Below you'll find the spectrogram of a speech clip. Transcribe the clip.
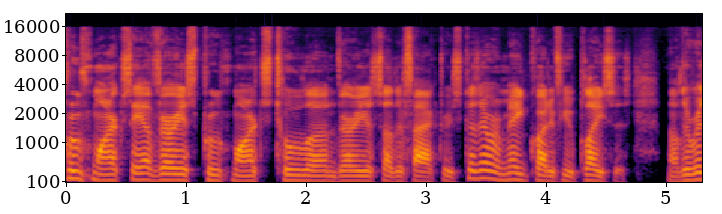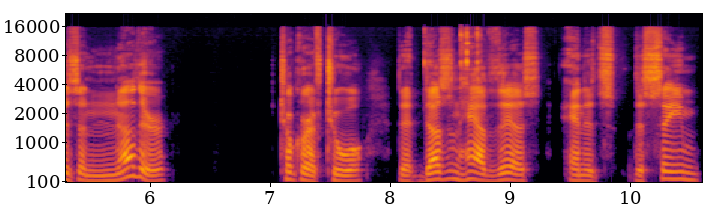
proof marks, they have various proof marks, Tula and various other factories, because they were made quite a few places. Now there is another Tokarev tool that doesn't have this and it's the same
